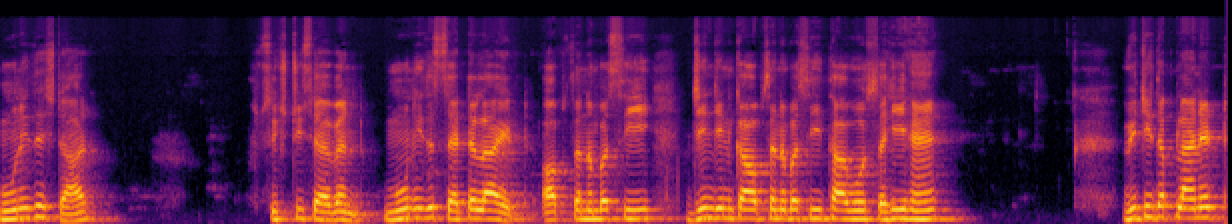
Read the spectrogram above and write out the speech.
moon is a star sixty seven moon is a satellite option number C जिन जिनका ऑप्शन नंबर सी था वो सही हैं। Which is the planet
